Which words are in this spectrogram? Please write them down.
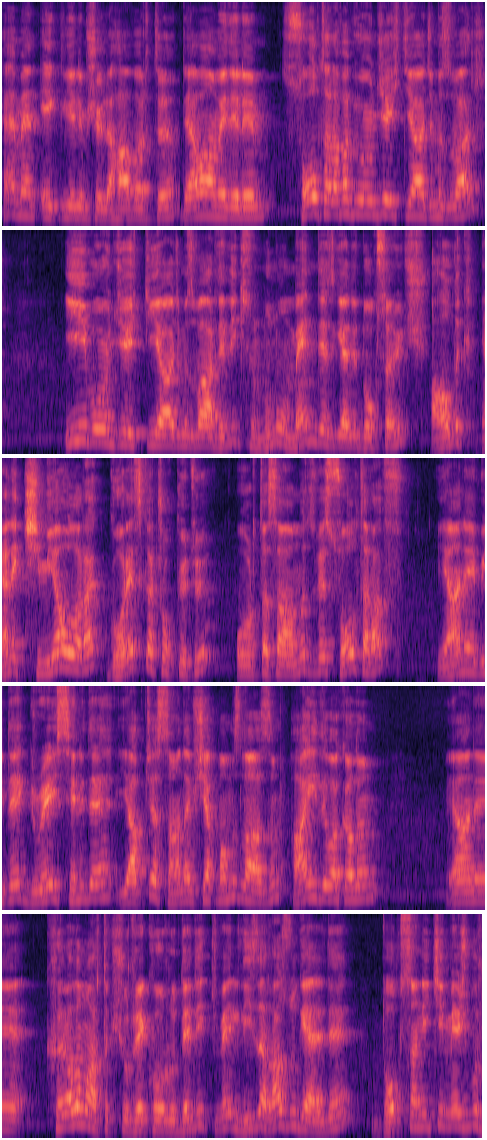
Hemen ekleyelim şöyle Harvard'ı. Devam edelim. Sol tarafa bir oyuncuya ihtiyacımız var. İyi bir oyuncuya ihtiyacımız var dedik. Nuno Mendes geldi 93. Aldık. Yani kimya olarak Goretzka çok kötü. Orta sahamız ve sol taraf. Yani bir de Gray seni de yapacağız. Sana da bir şey yapmamız lazım. Haydi bakalım. Yani kıralım artık şu rekoru dedik ve Liza Razu geldi. 92 mecbur.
